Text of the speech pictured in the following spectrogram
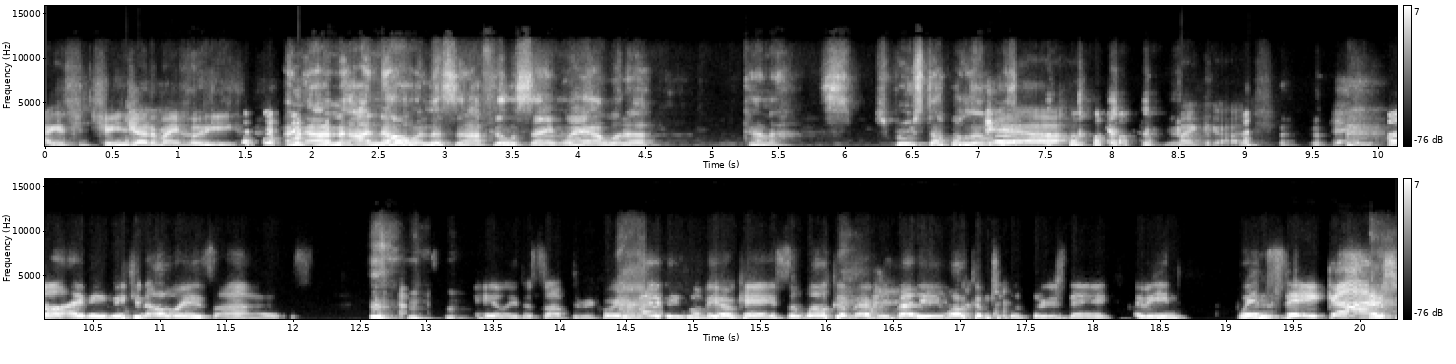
I guess should change out of my hoodie. And I, I know. And listen, I feel the same way. I would have kind of spruced up a little. Yeah. my gosh. Well, I mean, we can always uh, ask Hailey to stop the recording, but I think we'll be okay. So, welcome everybody. Welcome to the Thursday. I mean, Wednesday. Gosh,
